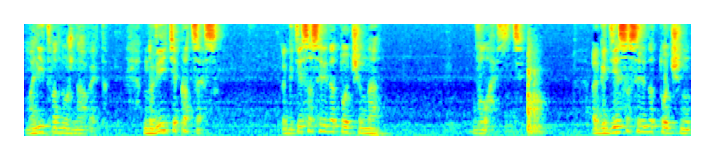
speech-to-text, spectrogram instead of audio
Молитва нужна в этом. Но видите процесс, где сосредоточена власть, где сосредоточен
